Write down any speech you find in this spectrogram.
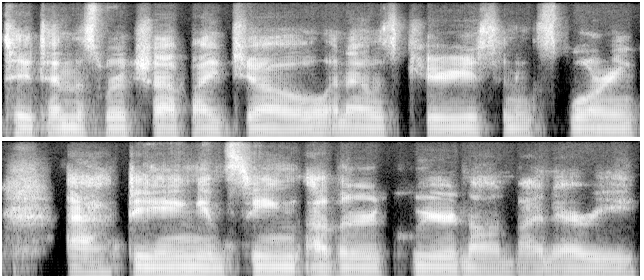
to attend this workshop by Joe, and I was curious in exploring acting and seeing other queer non-binary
